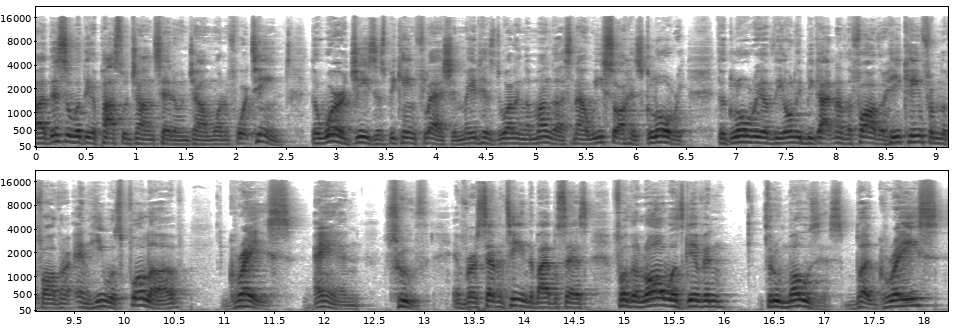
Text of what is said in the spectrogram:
Uh, this is what the Apostle John said in John 1 and 14. The Word, Jesus, became flesh and made his dwelling among us. Now we saw his glory, the glory of the only begotten of the Father. He came from the Father and he was full of grace and truth. In verse 17, the Bible says, For the law was given through Moses, but grace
